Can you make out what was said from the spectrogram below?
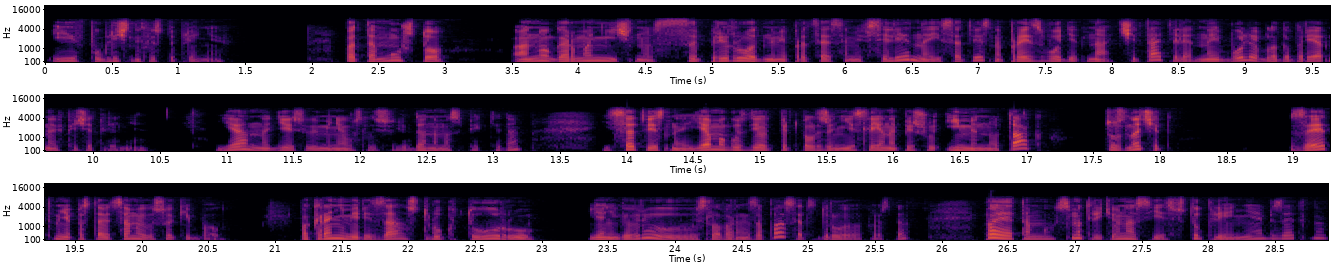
и в публичных выступлениях. Потому что оно гармонично с природными процессами Вселенной и, соответственно, производит на читателя наиболее благоприятное впечатление. Я надеюсь, вы меня услышали в данном аспекте. Да? И, соответственно, я могу сделать предположение, если я напишу именно так, то значит, за это мне поставят самый высокий балл. По крайней мере, за структуру. Я не говорю словарный запас, это другой вопрос. Да? Поэтому, смотрите, у нас есть вступление обязательно.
